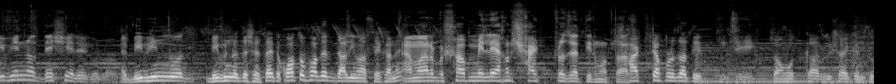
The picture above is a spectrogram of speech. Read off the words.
বিভিন্ন দেশের এগুলো। বিভিন্ন বিভিন্ন দেশে তাই তো? কত পদের ডালিম আছে এখানে? আমার সব মিলে এখন ষাট প্রজাতির মতো ষাটটা প্রজাতির? জি। চমৎকার বিষয় কিন্তু।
